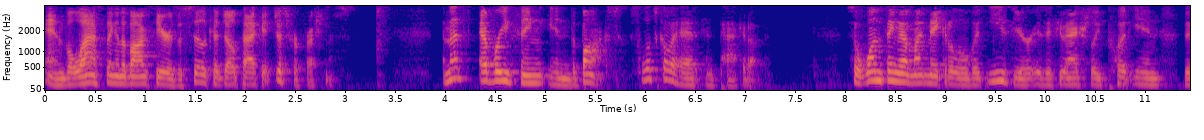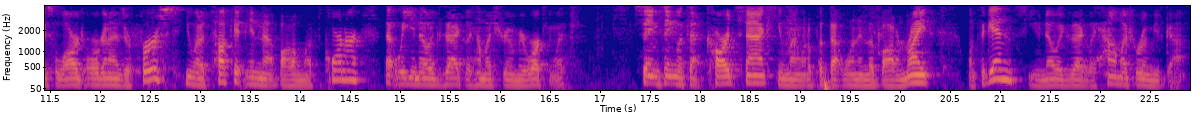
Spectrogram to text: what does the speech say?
And the last thing in the box here is a silica gel packet just for freshness. And that's everything in the box. So let's go ahead and pack it up. So one thing that might make it a little bit easier is if you actually put in this large organizer first, you want to tuck it in that bottom left corner. That way you know exactly how much room you're working with. Same thing with that card stack. You might want to put that one in the bottom right. Once again, so you know exactly how much room you've got.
